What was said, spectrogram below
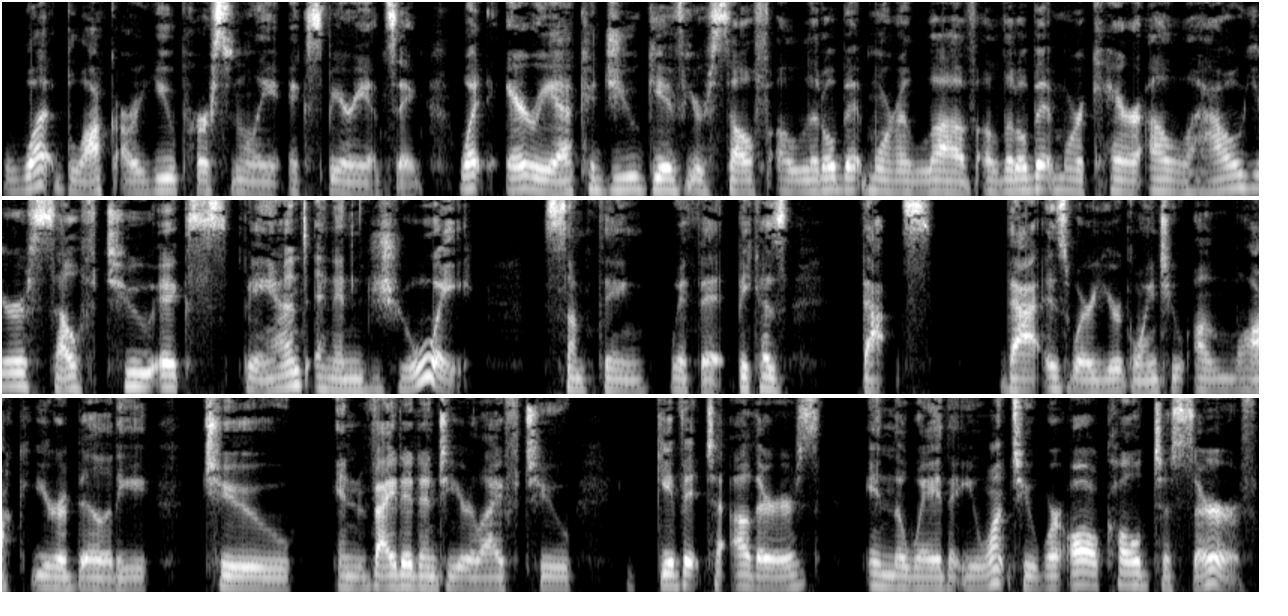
what block are you personally experiencing? What area could you give yourself a little bit more love, a little bit more care? Allow yourself to expand and enjoy something with it because that's, that is where you're going to unlock your ability to invite it into your life, to give it to others in the way that you want to. We're all called to serve.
